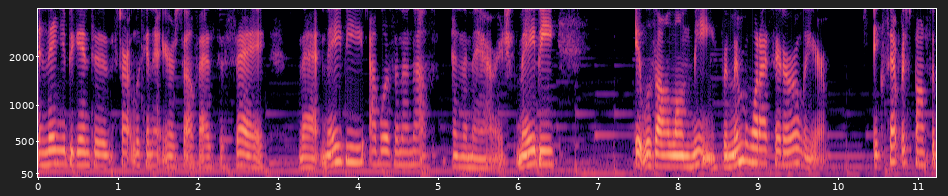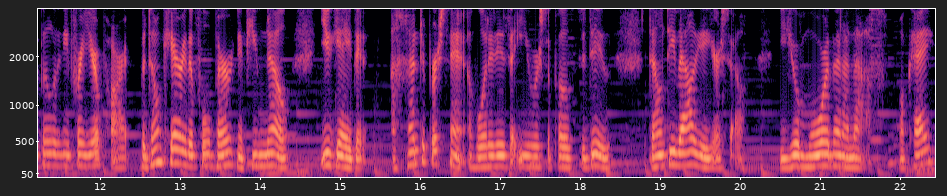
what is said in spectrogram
and then you begin to start looking at yourself as to say that maybe I wasn't enough in the marriage. Maybe it was all on me. Remember what I said earlier. Accept responsibility for your part, but don't carry the full burden if you know you gave it 100% of what it is that you were supposed to do. Don't devalue yourself. You're more than enough, okay?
